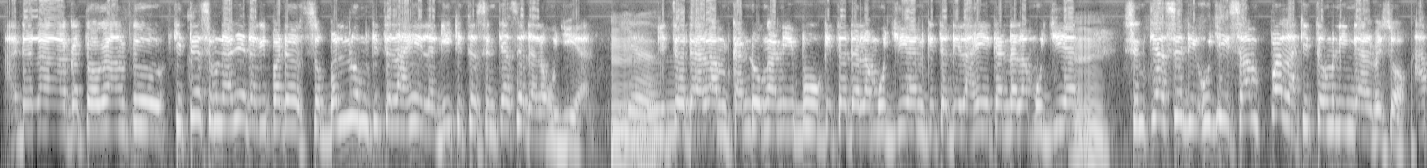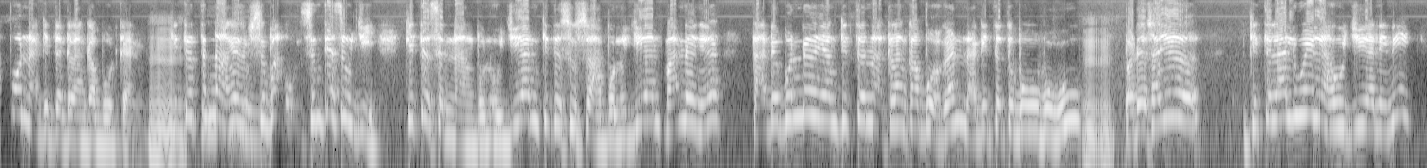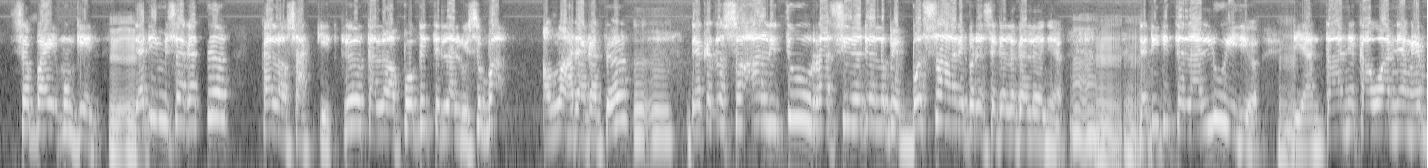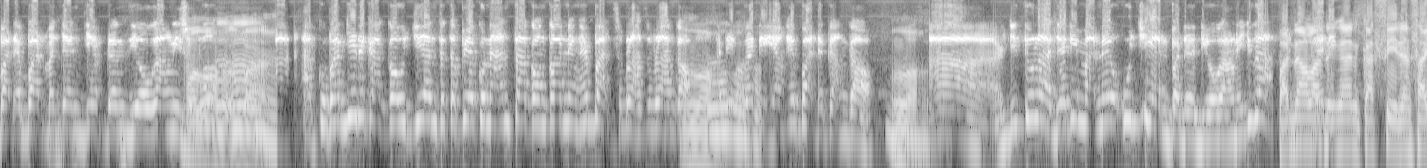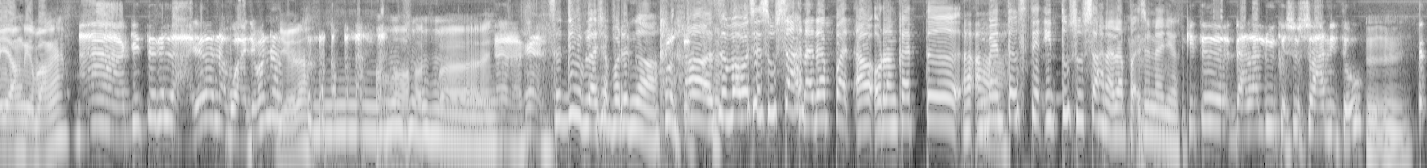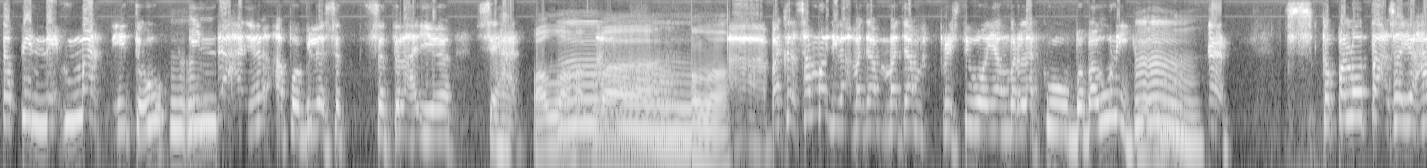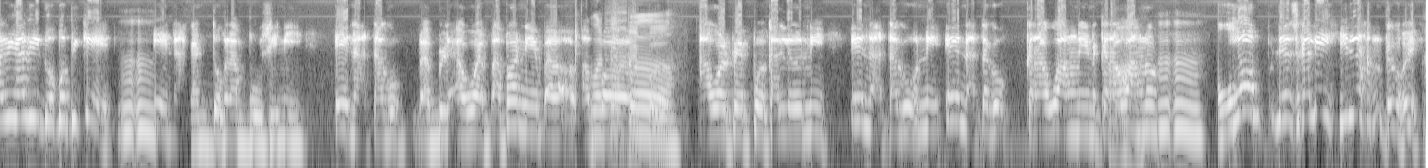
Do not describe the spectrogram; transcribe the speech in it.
adalah kata orang tu kita sebenarnya daripada sebelum kita lahir lagi kita sentiasa dalam ujian. Hmm. Ya Kita dalam kandungan ibu, kita dalam ujian, kita dilahirkan dalam ujian. Mm-mm. Sentiasa diuji sampailah kita meninggal besok. Apa nak kita kelang kabutkan? Mm-mm. Kita tenang ya, sebab sentiasa uji. Kita senang pun ujian, kita susah pun ujian. Maknanya tak ada benda yang kita nak kelang kabutkan, nak kita terburu-buru. Mm-mm. Pada saya, kita laluilah ujian ini sebaik mungkin. Mm-mm. Jadi misal kata, kalau sakit ke, kalau apa kita lalui. Sebab Allah dah kata, Mm-mm. dia kata soal itu rahsia dia lebih besar daripada segala-galanya. Hmm. Jadi kita lalui je. Di antaranya kawan yang hebat-hebat macam Jeb dan diorang ni semua. Allah. Ah, Aku bagi dekat kau ujian tetapi aku nak hantar kawan-kawan yang hebat sebelah-sebelah kau. Allah Adik-beradik yang hebat dekat kau. Allah. Ah, gitulah. Jadi makna ujian pada diorang ni juga. Pandanglah Jadi, dengan kasih dan sayang dia bang eh. Ah, kita gelak je lah nak buat macam mana. Yalah. Allah Akbar. Ah, kan? Sedih pula siapa dengar ha, Sebab macam susah nak dapat uh, Orang kata Ah, ah. Mental state itu susah nak dapat sebenarnya Kita dah lalui kesusahan itu. Mm-mm. Tetapi nikmat itu mm indahnya apabila set- setelah ia sehat. Allah Akbar. Allah. Ah, macam sama juga macam macam peristiwa yang berlaku baru ni. Mm-mm. Kan? Kepala otak saya hari-hari duk berfikir, Mm-mm. eh nak gantung lampu sini, eh nak taruh uh, uh, apa ni uh, apa Wallpaper. Awal paper color ni, eh nak taruh ni, eh nak taruh kerawang ni, kerawang tu. Mm-mm. Oh, dia sekali hilang tu. weh.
